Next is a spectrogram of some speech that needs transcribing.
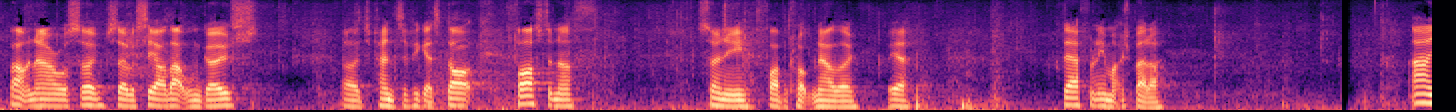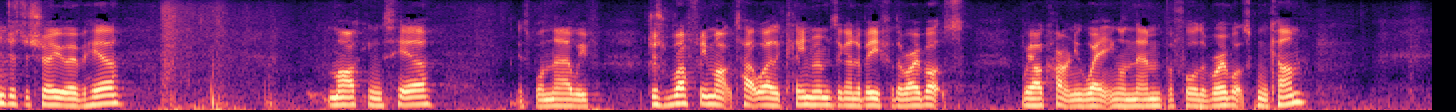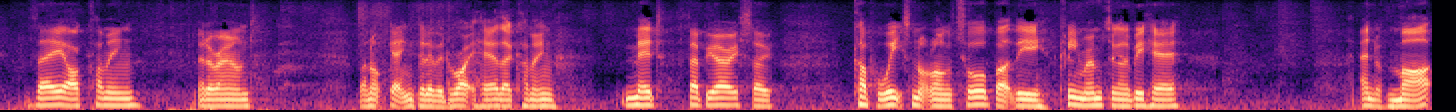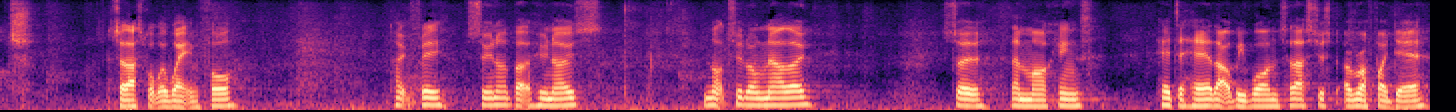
about an hour or so. So we'll see how that one goes. Uh, depends if it gets dark fast enough. It's only five o'clock now though. But yeah, definitely much better and just to show you over here markings here this one there we've just roughly marked out where the clean rooms are going to be for the robots. We are currently waiting on them before the robots can come. They are coming at around they're not getting delivered right here they're coming mid february so a couple weeks not long at all but the clean rooms are going to be here end of march so that's what we're waiting for. Hopefully sooner but who knows? Not too long now though. So them markings here to here that'll be one. So that's just a rough idea.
